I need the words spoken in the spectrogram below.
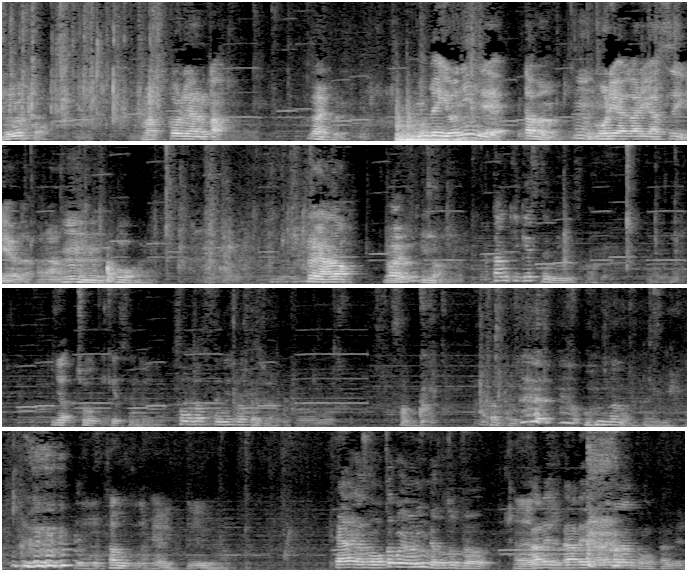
どうですか。マスコリやるか。何これ？本当に4人で、多分、ん。盛り上がりやすいゲームだから。んうんほそれやろう。はい。今。短期決戦でいいですか？いや長期決戦争奪戦にしますかじゃあ。三個三個 女なんだよね家族の部屋行ってるよいやなんかその男4人だとちょっとうん。あれあれあれかなと思ったんで。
